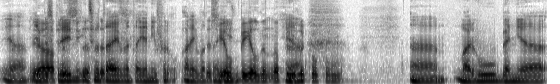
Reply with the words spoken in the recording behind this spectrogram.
ja, je Ja, bespreekt nu iets wat, je, wat je niet voor. Allee, wat Het is heel je, beeldend natuurlijk ook. Om, Ehm, maar hoe ben je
